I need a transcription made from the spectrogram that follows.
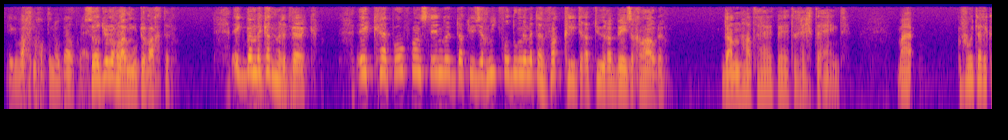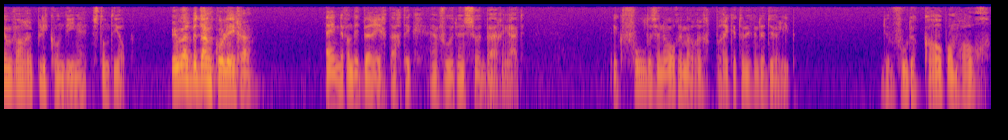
ik wacht nog op de Nobelprijs. Zult u nog lang moeten wachten. Ik ben bekend met het werk. Ik heb overigens de indruk dat u zich niet voldoende met de vakliteratuur hebt bezig gehouden. Dan had hij het bij het rechte eind. Maar voordat ik hem van repliek kon dienen, stond hij op. U werd bedankt, collega. Einde van dit bericht, dacht ik, en voerde een soort buiging uit. Ik voelde zijn ogen in mijn rug prikken toen ik naar de deur liep. De woede kroop omhoog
